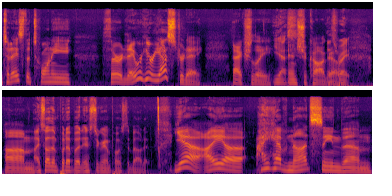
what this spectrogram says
today's the twenty third. They were here yesterday, actually. Yes, in Chicago. That's right. Um, I saw them put up an Instagram post about it. yeah, I uh, I have not seen them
